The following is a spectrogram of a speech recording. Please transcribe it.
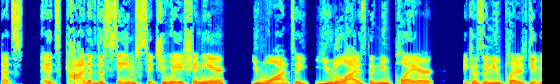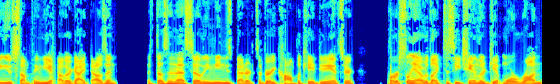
That's it's kind of the same situation here. You want to utilize the new player because the new player is giving you something the other guy doesn't. That doesn't necessarily mean he's better. It's a very complicated answer. Personally, I would like to see Chandler get more run.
